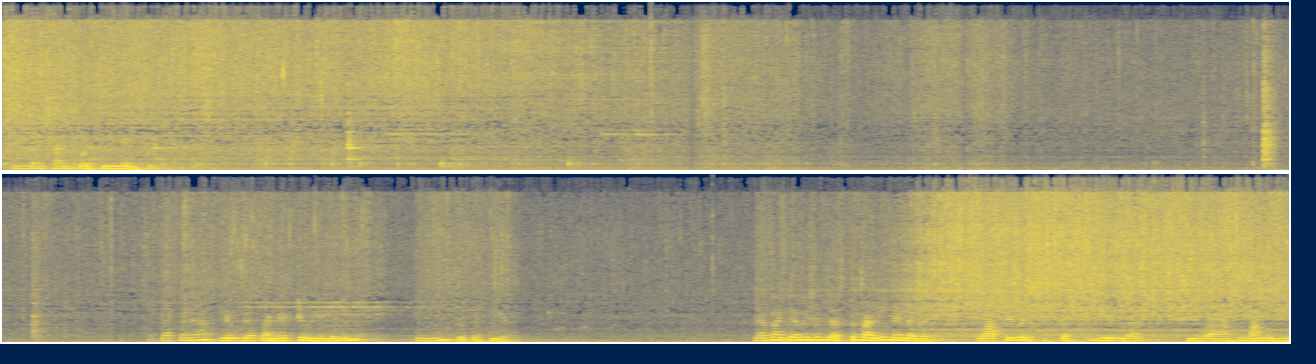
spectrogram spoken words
पुन्हा छान परतून घ्यायचं. आता आपण हा ठेवडा पाण्यात ठेवलेला मी ठेवून तो टाकूया त्या भाज्यापेक्षा जास्त पाणी नाही लागत. वाफेवर शिजतात. घेवडा किंवा वांगी.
